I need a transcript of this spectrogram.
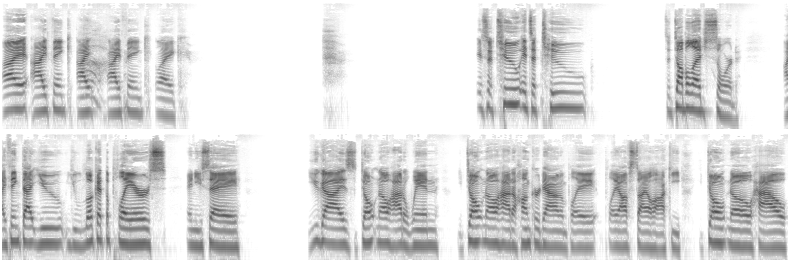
I I think I. I think like it's a two it's a two it's a double-edged sword. I think that you you look at the players and you say you guys don't know how to win. You don't know how to hunker down and play playoff style hockey. You don't know how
